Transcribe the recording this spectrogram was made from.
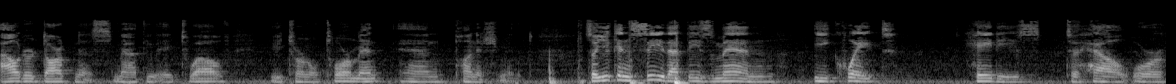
outer darkness, Matthew 8:12, eternal torment and punishment. So you can see that these men equate Hades to hell or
